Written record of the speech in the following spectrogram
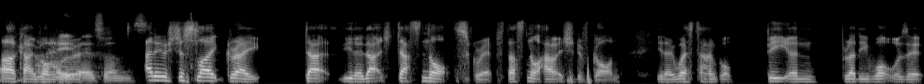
I can't bother with it. ones. And it was just like, great. That you know, that that's not the script. That's not how it should have gone. You know, West Ham got beaten. Bloody what was it?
